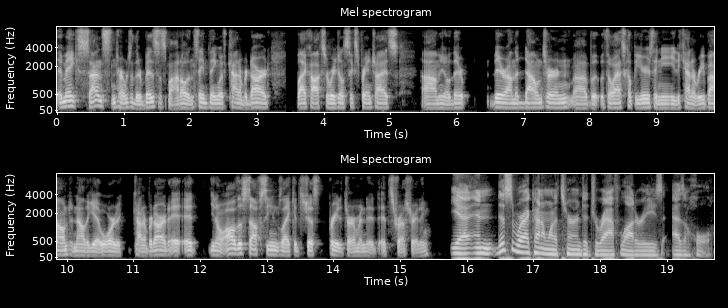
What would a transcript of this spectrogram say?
it makes sense in terms of their business model, and same thing with Connor Bedard, Blackhawks original six franchise. Um, you know, they're they're on the downturn, uh, but with the last couple years, they need to kind of rebound, and now they get awarded Connor Bedard. It, it, you know, all this stuff seems like it's just predetermined. It, it's frustrating. Yeah, and this is where I kind of want to turn to draft lotteries as a whole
